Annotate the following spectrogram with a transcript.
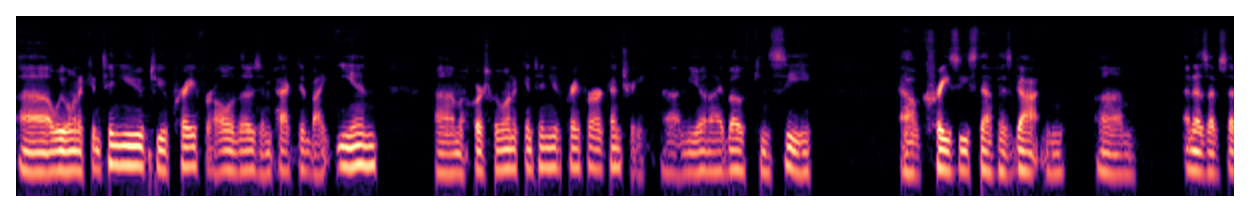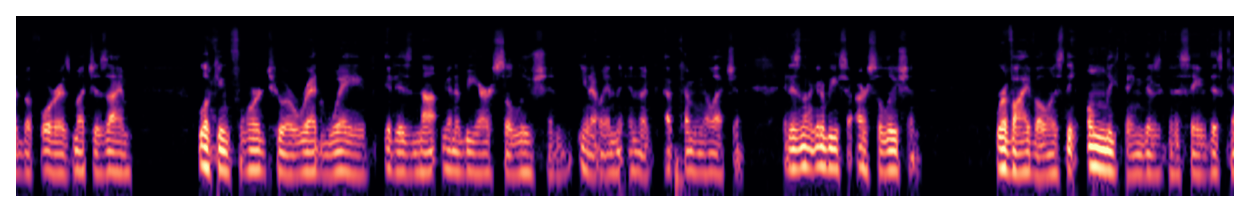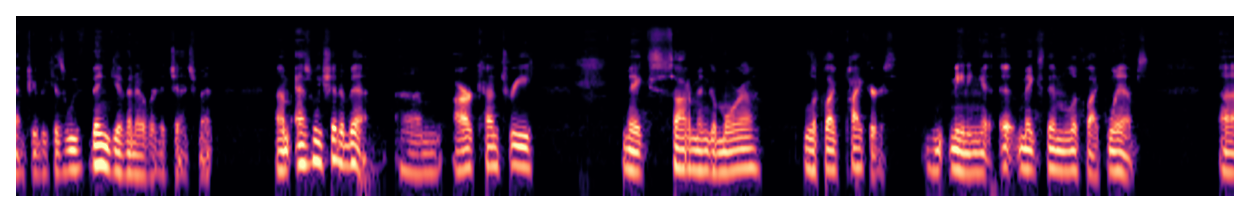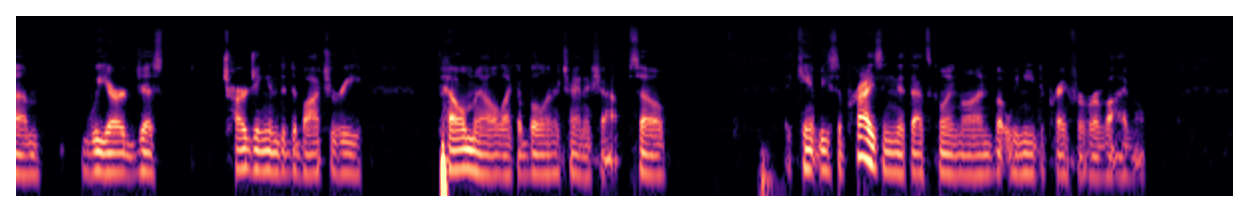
Uh, we want to continue to pray for all of those impacted by Ian. Um, of course, we want to continue to pray for our country. Um, you and I both can see how crazy stuff has gotten. Um, and as I've said before, as much as I'm looking forward to a red wave, it is not going to be our solution. You know, in the, in the upcoming election, it is not going to be our solution. Revival is the only thing that is going to save this country because we've been given over to judgment, um, as we should have been. Um, our country makes Sodom and Gomorrah look like pikers, meaning it, it makes them look like wimps. Um, we are just charging into debauchery pell mell like a bull in a china shop. So it can't be surprising that that's going on, but we need to pray for revival.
